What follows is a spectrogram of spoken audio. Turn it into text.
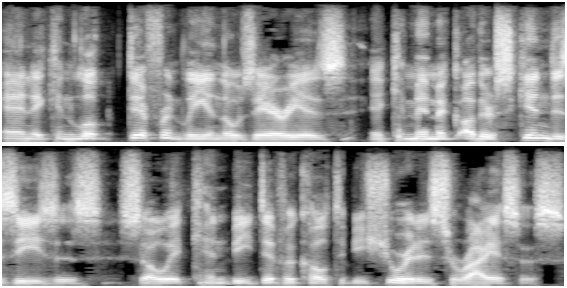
and it can look differently in those areas. It can mimic other skin diseases, so it can be difficult to be sure it is psoriasis.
